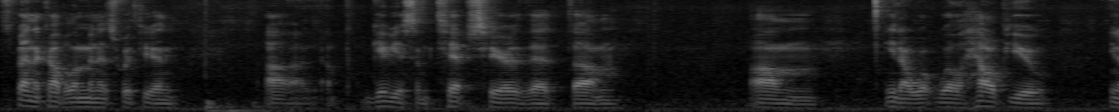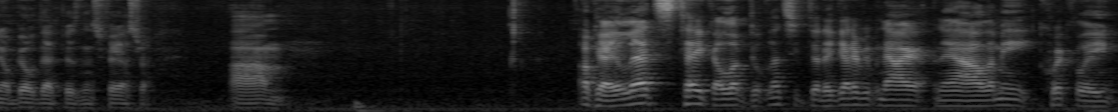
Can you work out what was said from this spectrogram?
spend a couple of minutes with you and uh, give you some tips here that um, um, you know will, will help you, you know, build that business faster. Um, okay, let's take a look. Let's see. Did I get every now? Now let me quickly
